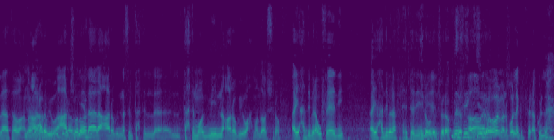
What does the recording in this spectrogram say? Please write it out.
لا طبعا. يعني عربي وعربي؟ لا لا عربي. الناس اللي تحت ال- تحت المهاجمين عربي وأحمد أشرف. أي حد بيلعب وفادي. أي حد بيلعب في الحتة دي ده الفرقة كلها. آه ما أنا بقول لك الفرقة كلها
